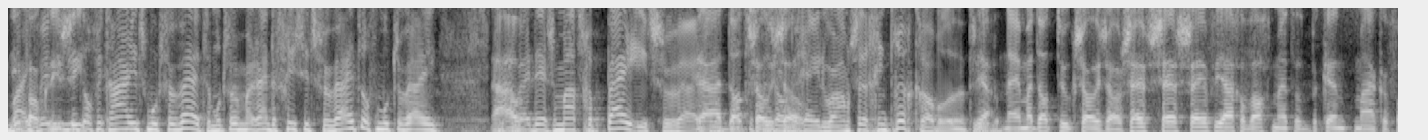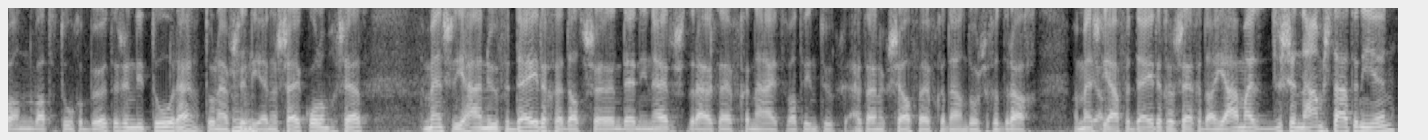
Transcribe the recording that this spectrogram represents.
Maar ik weet niet of ik haar iets moet verwijten. Moeten we Marijn de Vries iets verwijten? Of moeten wij, Nou, moeten wij deze maatschappij iets verwijten? Ja, dat is dus ook sowieso. de reden waarom ze ging terugkrabbelen Ja, natuurlijk. nee, maar dat natuurlijk sowieso. Ze heeft zes, zeven jaar gewacht met het bekendmaken van wat er toen gebeurd is in die tour. Hè? Toen heeft ze in die NRC-column gezet. De mensen die haar nu verdedigen dat ze Danny Nederse eruit heeft genaaid. Wat hij natuurlijk uiteindelijk zelf heeft gedaan door zijn gedrag. Maar mensen die haar verdedigen zeggen dan... ja, maar dus zijn naam staat er niet in.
